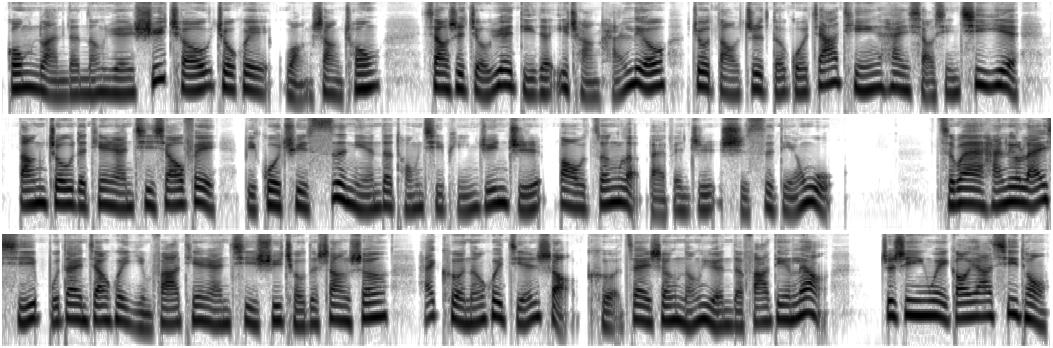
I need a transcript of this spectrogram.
供暖的能源需求就会往上冲。像是九月底的一场寒流，就导致德国家庭和小型企业当周的天然气消费比过去四年的同期平均值暴增了百分之十四点五。此外，寒流来袭不但将会引发天然气需求的上升，还可能会减少可再生能源的发电量。这是因为高压系统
